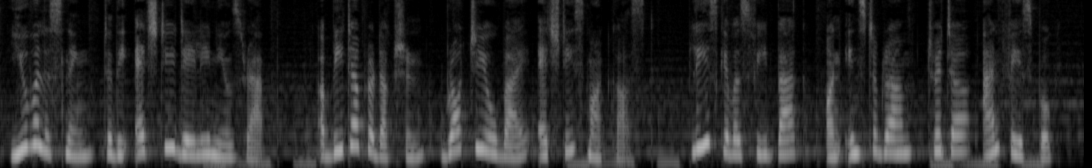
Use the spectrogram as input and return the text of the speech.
You were listening to the HT Daily News Wrap, a beta production brought to you by HT Smartcast. Please give us feedback on Instagram, Twitter, and Facebook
